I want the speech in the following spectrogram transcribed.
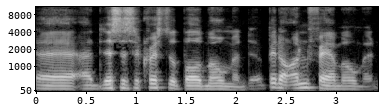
Uh, this is a crystal ball moment, a bit of unfair moment.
